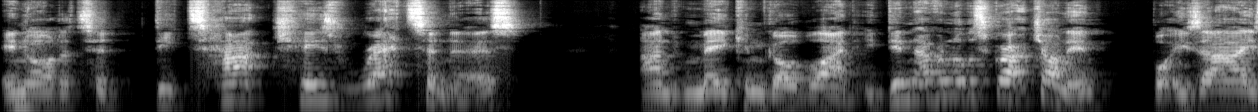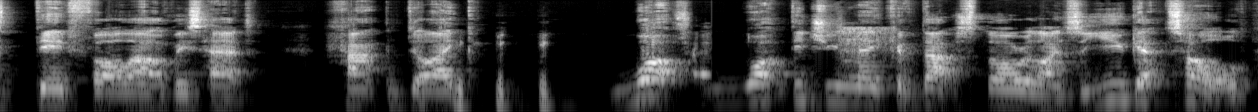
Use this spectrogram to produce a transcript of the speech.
in order to detach his retinas and make him go blind. He didn't have another scratch on him, but his eyes did fall out of his head. Ha, like, what what did you make of that storyline? So you get told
